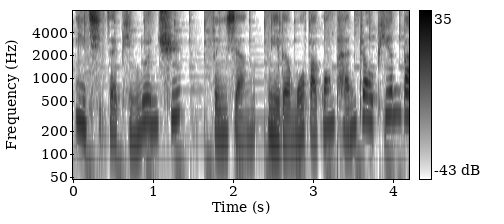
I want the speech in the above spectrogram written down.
一起在评论区分享你的魔法光盘照片吧。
